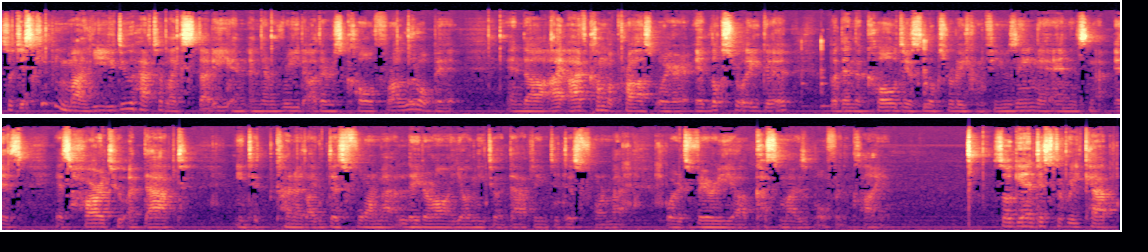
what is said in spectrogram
So just keep in mind you, you do have to like study and, and then read others' code for a little bit and uh, I, I've come across where it looks really good, but then the code just looks really confusing, and it's not, it's it's hard to adapt into kind of like this format. Later on, you'll need to adapt into this format where it's very uh, customizable for the client. So again, just to recap,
